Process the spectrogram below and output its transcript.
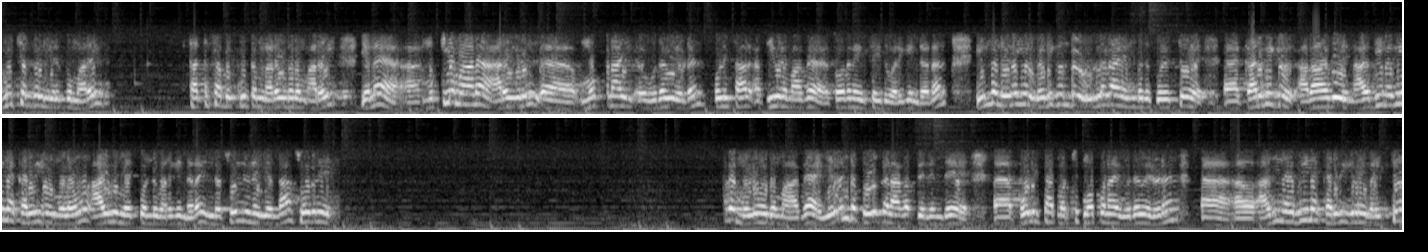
அமைச்சர்கள் இருக்கும் வரை சட்டசபை கூட்டம் நடைபெறும் அறை என அஹ், முக்கியமான அறைகளில் அஹ், மூப்பனாய் உதவியுடன் போலீசார் தீவிரமாக சோதனை செய்து வருகின்றனர். இந்த நிலையில் வெடிகுண்டு உள்ளதா என்பது குறித்து அஹ், கருவிகள் அதாவது அதிநவீன கருவிகள் மூலமும் ஆய்வு மேற்கொண்டு வருகின்றனர். இந்த சூழ்நிலையில் தான் சோதனை முழுவதுமாக இரண்டு குழுக்களாக பிரிந்து போலீசார் மற்றும் மோப்பநாய் உதவியுடன் அதிநவீன கருவிகளை வைத்து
